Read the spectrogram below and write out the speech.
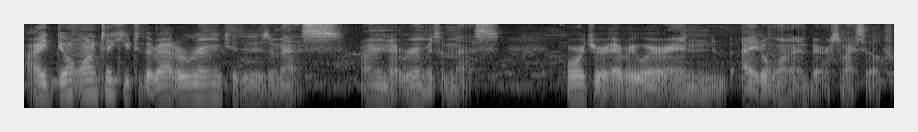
I don't want to take you to the router room because it is a mess. Our internet room is a mess. Cords are everywhere and I don't want to embarrass myself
